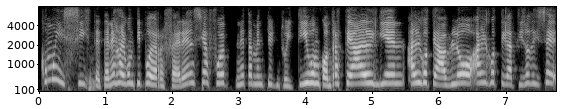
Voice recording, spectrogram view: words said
¿Cómo hiciste? ¿Tenés algún tipo de referencia? ¿Fue netamente intuitivo? ¿Encontraste a alguien? ¿Algo te habló? ¿Algo te gatilló? Dice,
